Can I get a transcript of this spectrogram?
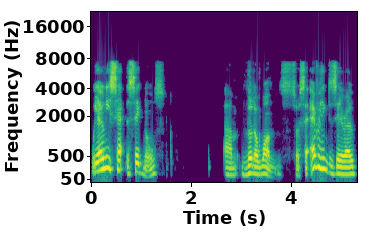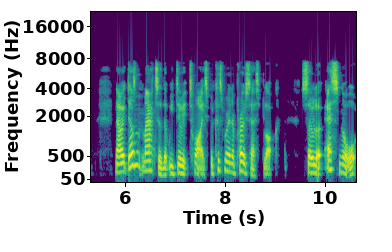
we only set the signals um, that are ones. So I set everything to zero. Now it doesn't matter that we do it twice because we're in a process block. So look, S0,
